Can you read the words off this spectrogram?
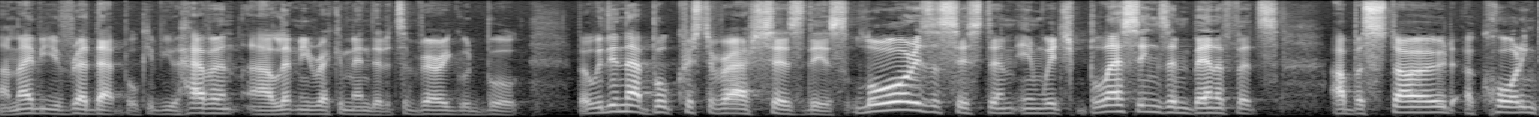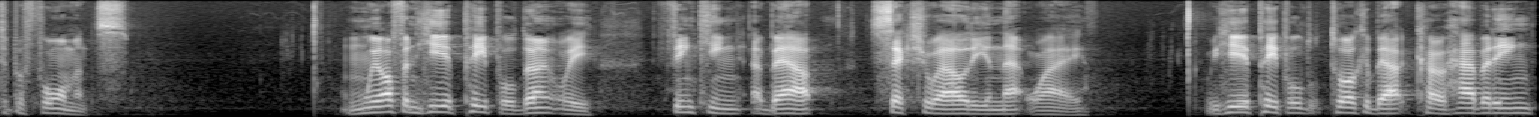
Uh, maybe you've read that book. If you haven't, uh, let me recommend it. It's a very good book. But within that book, Christopher Ash says this Law is a system in which blessings and benefits are bestowed according to performance. And we often hear people, don't we, thinking about sexuality in that way. We hear people talk about cohabiting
